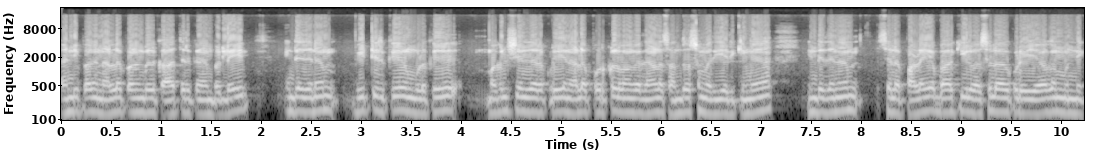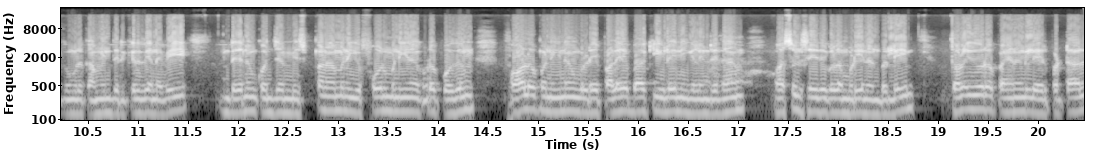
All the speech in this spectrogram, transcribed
கண்டிப்பாக நல்ல பலன்கள் காத்திருக்க நண்பர்களே. இன்றைய தினம் வீட்டிற்கு உங்களுக்கு மகிழ்ச்சி தரக்கூடிய நல்ல பொருட்கள் வாங்குறதுனால சந்தோஷம் அதிகரிக்குங்க. இந்த தினம் சில பழைய பாக்கியில் வசூலாகக்கூடிய யோகம் இன்னைக்கு உங்களுக்கு அமைந்திருக்கிறது. எனவே இந்த தினம் கொஞ்சம் மிஸ் பண்ணாமல் நீங்கள் ஃபோன் பண்ணீங்கன்னா கூட போதும். ஃபாலோ பண்ணிங்கன்னா உங்களுடைய பழைய பாக்கிகளை நீங்கள் இன்று தினம் வசூல் செய்து கொள்ள முடியும் நண்பர்களே. தொலைதூர பயணங்கள் ஏற்பட்டால்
